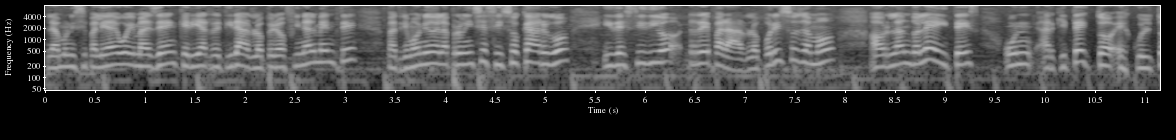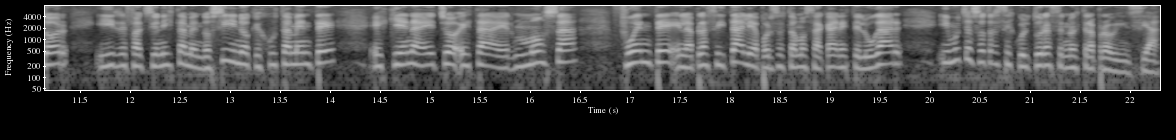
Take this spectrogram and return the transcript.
La municipalidad de Guaymallén quería retirarlo, pero finalmente Patrimonio de la provincia se hizo cargo y decidió repararlo. Por eso llamó a Orlando Leites, un arquitecto, escultor y refaccionista mendocino, que justamente es quien ha hecho esta hermosa fuente en la Plaza Italia, por eso estamos acá en este lugar, y muchas otras esculturas en nuestra provincia.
